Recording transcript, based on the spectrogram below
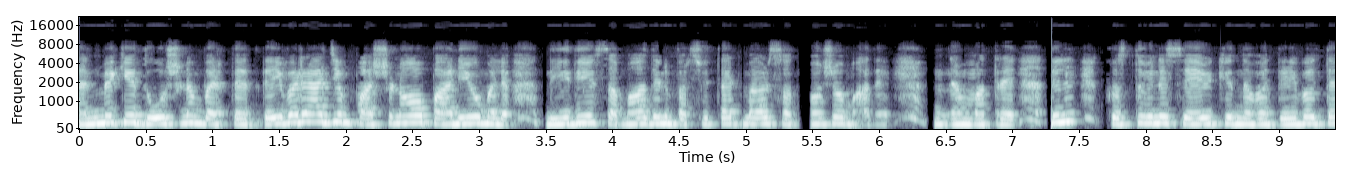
നന്മയ്ക്ക് ദൂഷണം വരുത്തരുത്. ദൈവരാജ്യം ഭക്ഷണവും പാനീയവുമല്ല നീതിയും സമാധാനം പരിശുദ്ധാത്മാവിൽ സന്തോഷവും അതെ അത്രേ. അതിൽ ക്രിസ്തുവിനെ സേവിക്കുന്നവർ ദൈവത്തെ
